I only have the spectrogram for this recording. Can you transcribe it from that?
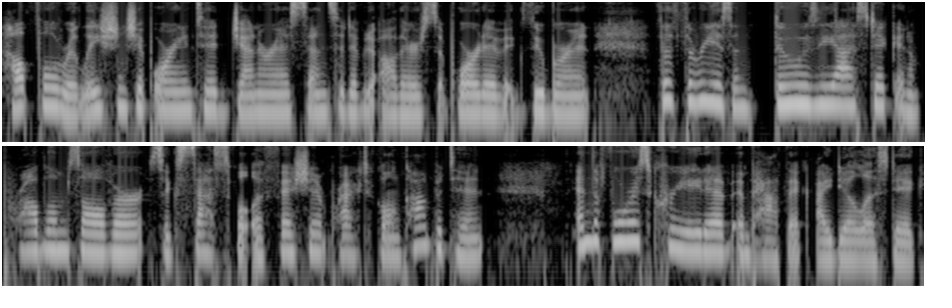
helpful, relationship oriented, generous, sensitive to others, supportive, exuberant, the three is enthusiastic and a problem solver, successful, efficient, practical, and competent. And the four is creative, empathic, idealistic,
